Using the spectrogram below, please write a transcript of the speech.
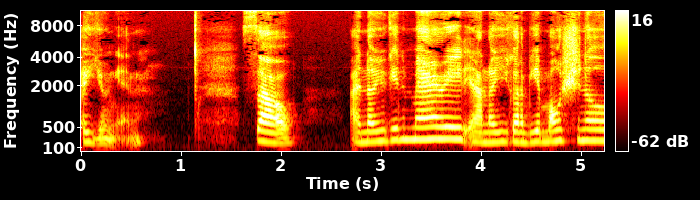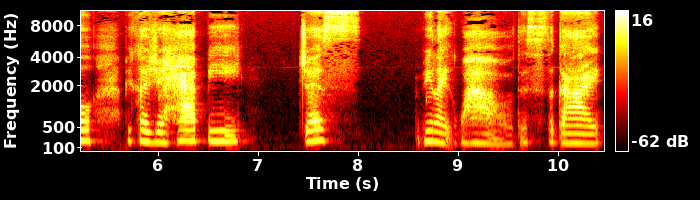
a union. So I know you're getting married, and I know you're gonna be emotional because you're happy. Just be like, wow, this is the guy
